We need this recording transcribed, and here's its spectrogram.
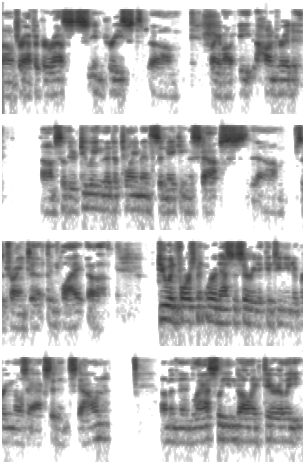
Uh, Traffic arrests increased um, by about 800. Um, So they're doing the deployments and making the stops. um, So trying to imply, uh, do enforcement where necessary to continue to bring those accidents down. Um, and then lastly, involuntarily,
